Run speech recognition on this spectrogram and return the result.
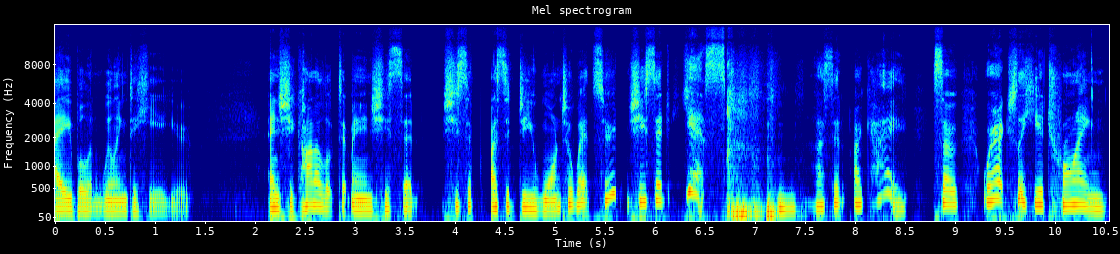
able and willing to hear you? And she kind of looked at me and she said, she said, I said, do you want a wetsuit? She said, yes. I said, okay. So we're actually here trying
